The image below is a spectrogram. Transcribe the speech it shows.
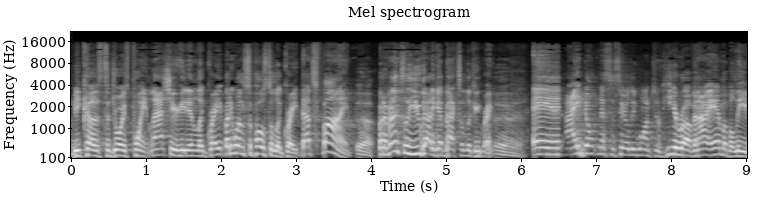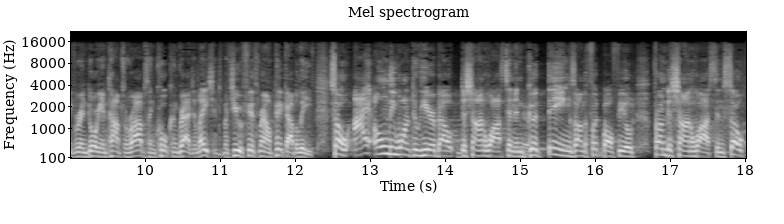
Mm. Because to Joy's point, last year he didn't look great, but he wasn't supposed to look great. That's fine. Yeah. But eventually you got to get back to looking great. Yeah. And I don't necessarily want to hear of, and I am a believer in Dorian Thompson Robinson. Cool, congratulations. But you were a fifth round pick, I believe. So I only want to hear about Deshaun Watson and yeah. good things on the football field from Deshaun Watson. So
